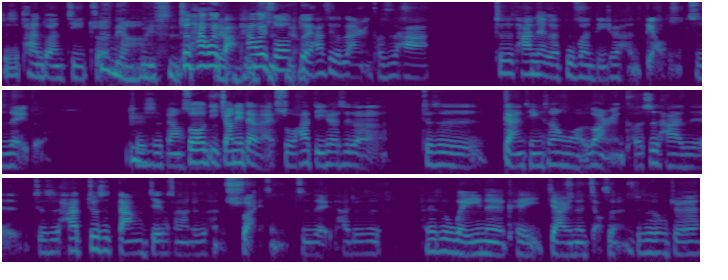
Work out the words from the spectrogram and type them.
就是判断基准嘛，就两回事，就他会把他会说，对，他是个烂人，可是他。就是他那个部分的确很屌什么之类的，就是比方说以 Johnny Depp 来说，他的确是个就是感情生活乱人，可是他的就是他就是当杰克船长就是很帅什么之类的，他就是他就是唯一那个可以驾驭的角色人，就是我觉得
